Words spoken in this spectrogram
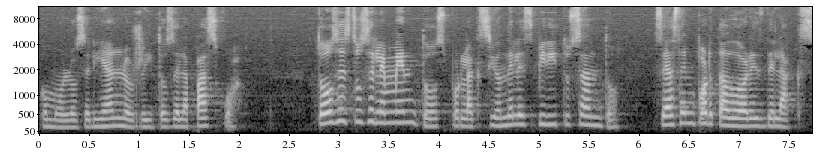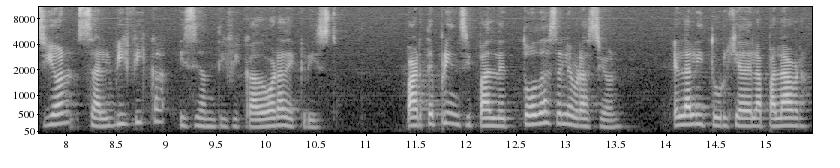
como lo serían los ritos de la Pascua. Todos estos elementos, por la acción del Espíritu Santo, se hacen portadores de la acción salvífica y santificadora de Cristo. Parte principal de toda celebración es la liturgia de la palabra.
